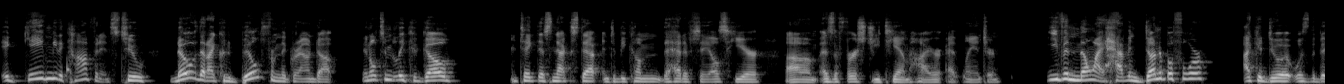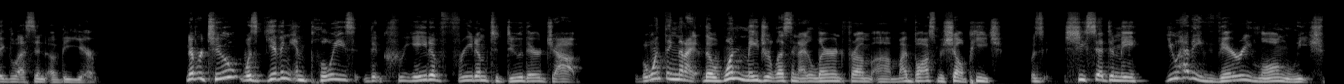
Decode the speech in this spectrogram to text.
It gave me the confidence to know that I could build from the ground up and ultimately could go and take this next step and to become the head of sales here um, as the first GTM hire at Lantern. Even though I haven't done it before, I could do it was the big lesson of the year. Number two was giving employees the creative freedom to do their job. The one thing that I, the one major lesson I learned from uh, my boss, Michelle Peach, was she said to me, You have a very long leash.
